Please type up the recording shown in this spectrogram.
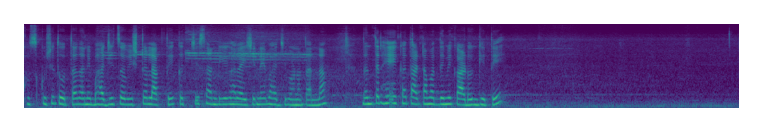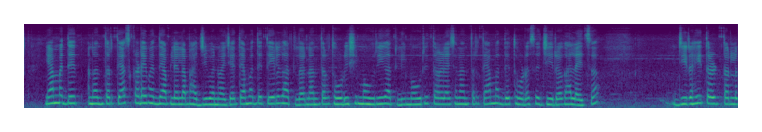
खुसखुशीत होतात आणि भाजी चविष्ट लागते. कच्चे सांडगे घालायचे नाही भाजी बनवताना. नंतर हे एका ताटामध्ये मी काढून घेते. यामध्ये नंतर त्याच कढईमध्ये आपल्याला भाजी बनवायची आहे. त्यामध्ये तेल घातलं नंतर थोडीशी मोहरी घातली. मोहरी तळल्याच्या नंतर त्यामध्ये थोडंसं जिरं घालायचं. जिरंही तळतरलं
